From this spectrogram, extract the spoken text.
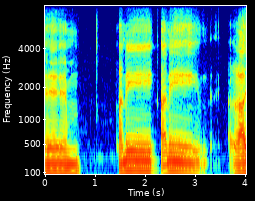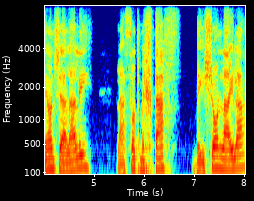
אמ, אני, אני, רעיון שעלה לי, לעשות מחטף באישון לילה,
